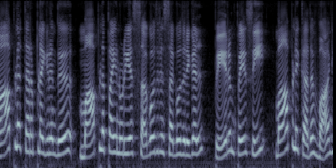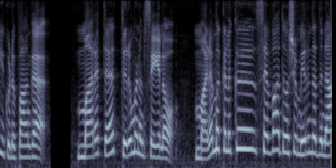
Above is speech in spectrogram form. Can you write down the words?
மாப்பிள்ளை தரப்புல இருந்து மாப்பிள்ள பையனுடைய சகோதர சகோதரிகள் பேரம் பேசி மாப்பிள்ளைக்கு அதை வாங்கி கொடுப்பாங்க. மரத்தை திருமணம் செய்யணும். மணமக்களுக்கு செவ்வாய் தோஷம் இருந்ததுன்னா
